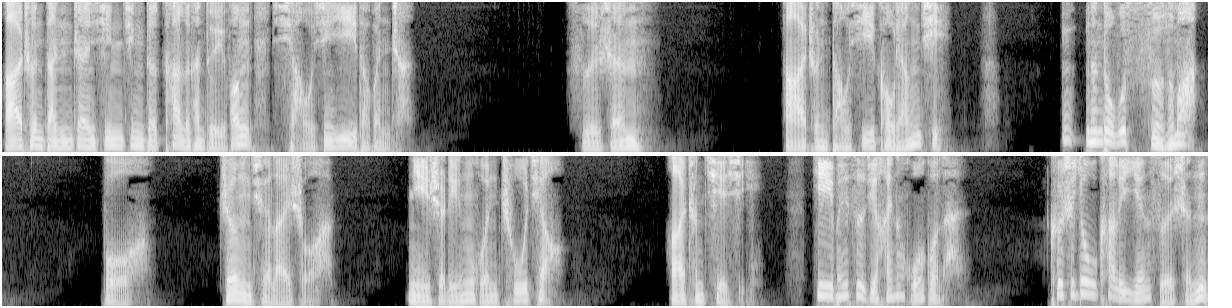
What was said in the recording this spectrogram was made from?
阿春胆战心惊的看了看对方，小心翼翼的问着：“死神。”阿春倒吸一口凉气：“难道我死了吗？”不，正确来说。你是灵魂出窍，阿春窃喜，以为自己还能活过来，可是又看了一眼死神，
